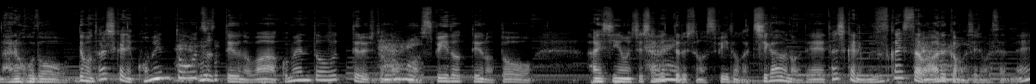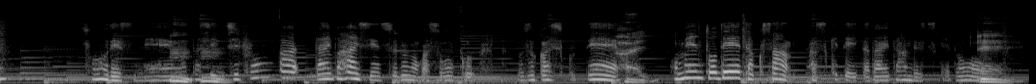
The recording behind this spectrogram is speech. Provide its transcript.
なるほど。でも確かにコメントを打つっていうのは、コメントを打ってる人のこはい。のスピードっていうのと、配信をして喋ってる人のスピードが違うので、確かに難しさはあるかもしれませんね。そうですね、うん私うん。自分がライブ配信するのがすごく難しくて、はい。コメントでたくさん助けていただいたんですけど、ええ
